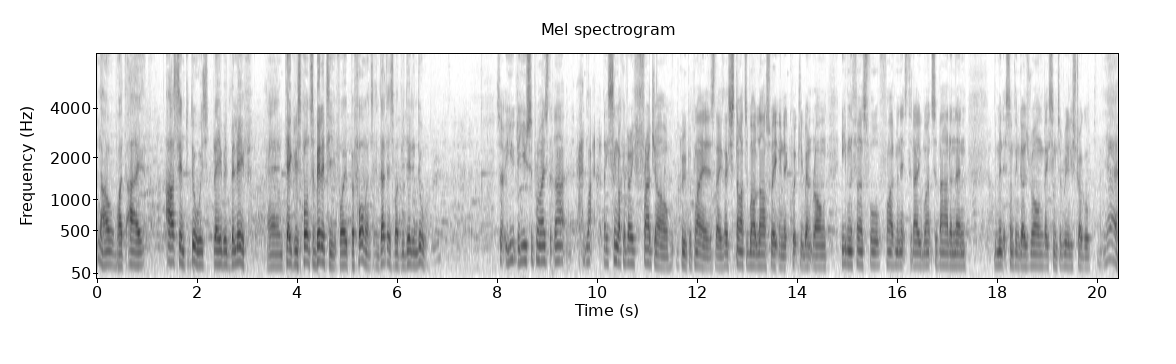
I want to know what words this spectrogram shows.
Now, what I asked them to do is play with belief and take responsibility for your performance, and that is what we didn't do. So are you, are you surprised at that? Like, they seem like a very fragile group of players. They, they started well last week and it quickly went wrong. Even the first four, five minutes today weren't so bad, and then the minute something goes wrong, they seem to really struggle. Yeah,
